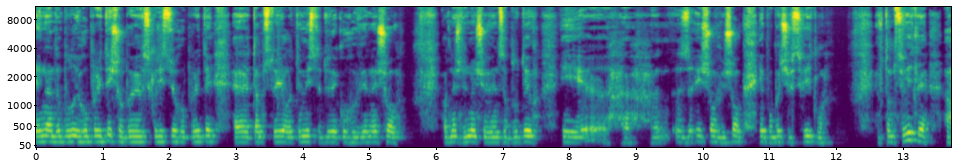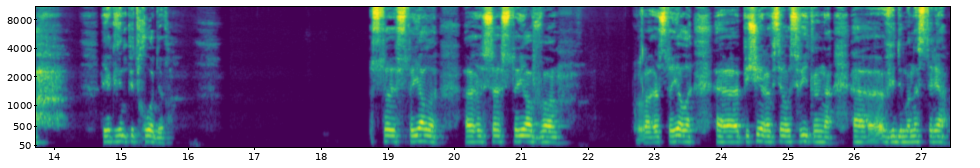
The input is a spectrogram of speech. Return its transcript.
і треба було його пройти, щоб скрізь цього пройти. Е, Там стояло те місце, до якого він йшов. Однажды ночі він заблудив і е, е, йшов, йшов і побачив світло. І в тому світлі, як він підходив, стояло, е, стояв. е, е, Стояла піщера вся освітлена від монастиря.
